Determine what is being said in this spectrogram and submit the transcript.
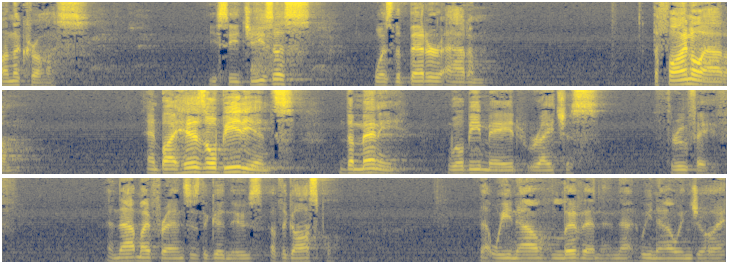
on the cross. You see, Jesus was the better Adam, the final Adam. And by his obedience, the many will be made righteous through faith. And that, my friends, is the good news of the gospel that we now live in and that we now enjoy.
